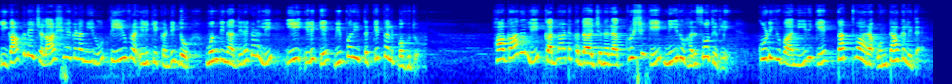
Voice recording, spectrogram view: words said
ಈಗಾಗಲೇ ಜಲಾಶಯಗಳ ನೀರು ತೀವ್ರ ಇಳಿಕೆ ಕಂಡಿದ್ದು ಮುಂದಿನ ದಿನಗಳಲ್ಲಿ ಈ ಇಳಿಕೆ ವಿಪರೀತಕ್ಕೆ ತಲುಪಬಹುದು. ಹಾಗಾದಲ್ಲಿ ಕರ್ನಾಟಕದ ಜನರ ಕೃಷಿಗೆ ನೀರು ಹರಿಸೋದಿರಲಿ, ಕುಡಿಯುವ ನೀರಿಗೆ ತತ್ವಾರ ಉಂಟಾಗಲಿದೆ.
